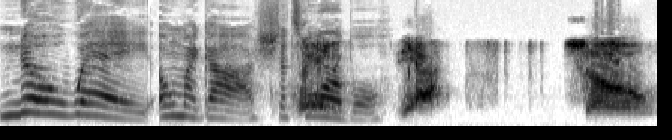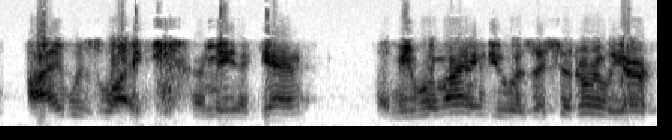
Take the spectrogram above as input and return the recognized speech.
No way. Oh my gosh. That's Right. horrible. Yeah. So I was like, I mean, again, let me remind you, as I said earlier,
